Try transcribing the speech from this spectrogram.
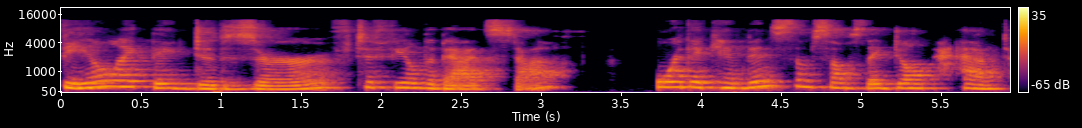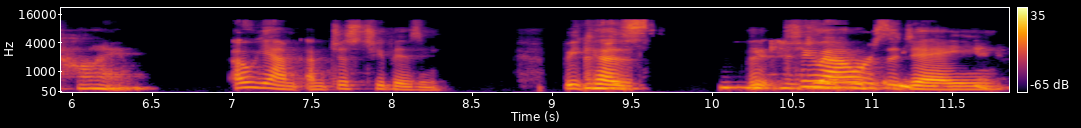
feel like they deserve to feel the bad stuff, or they convince themselves they don't have time. Oh, yeah, I'm, I'm just too busy because the two hours a day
